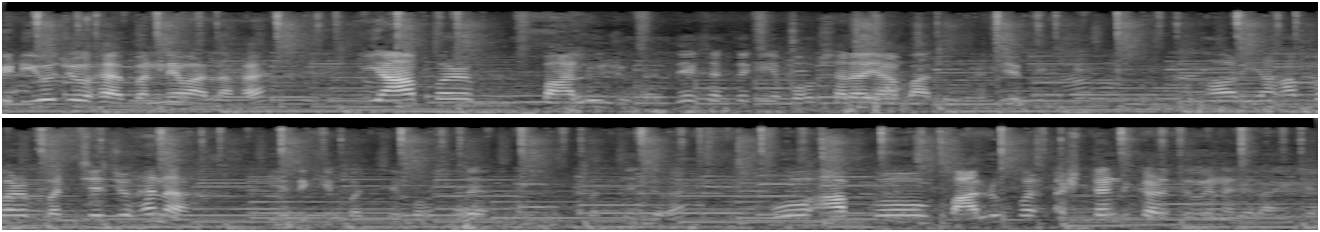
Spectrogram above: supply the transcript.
वीडियो जो है, बनने वाला है यहाँ पर बालू जो है, देख सकते हैं कि ये बहुत सारा यहाँ बालू है, ये देखिए और यहाँ पर बच्चे जो है ना, ये देखिए बच्चे बहुत सारे बच्चे जो है, वो आपको बालू पर स्टंट करते हुए नज़र आएँगे।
